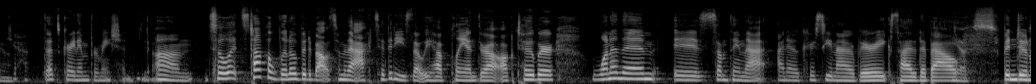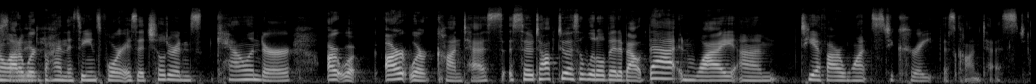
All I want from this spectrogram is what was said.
Yeah, yeah that's great information. Yeah. Um, so let's talk a little bit about some of the activities that we have planned throughout October. One of them is something that I know Christy and I are very excited about. Yes, been doing excited. a lot of work behind the scenes for is a children's calendar artwork artwork contest. So talk to us a little bit about that and why um, TFR wants to create this contest.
